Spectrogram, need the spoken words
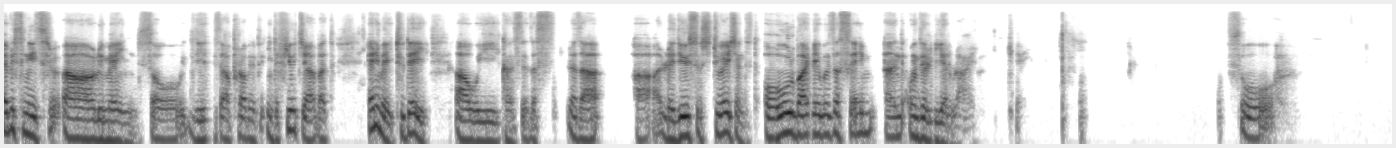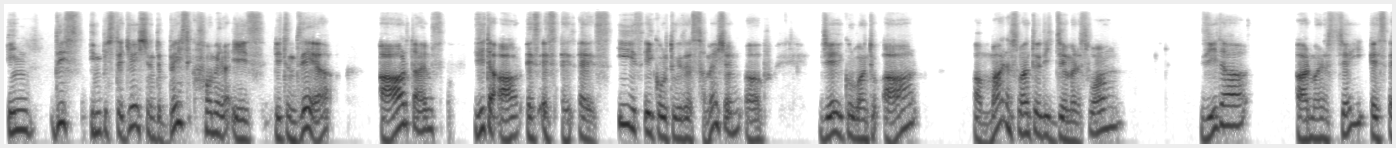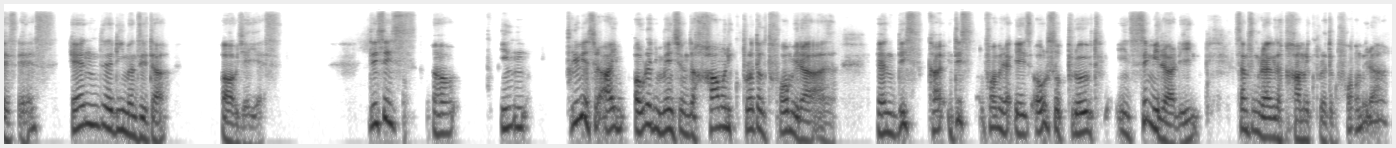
Everything is uh, remain. So these are problems in the future. But anyway, today uh, we consider the uh, reduced situations. All variables the same and on the real line. So in this investigation, the basic formula is written there, R times zeta R S S S S is equal to the summation of j equal 1 to R, or minus 1 to the j minus 1, zeta r minus j SSS and the Riemann zeta of JS. This is uh, in previously I already mentioned the harmonic product formula and this this formula is also proved in similarly something like the harmonic product formula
